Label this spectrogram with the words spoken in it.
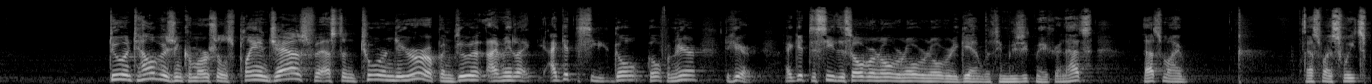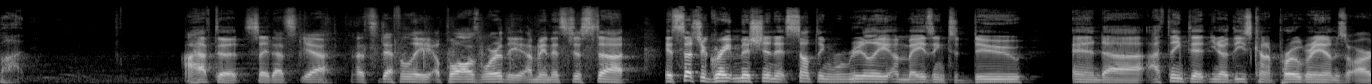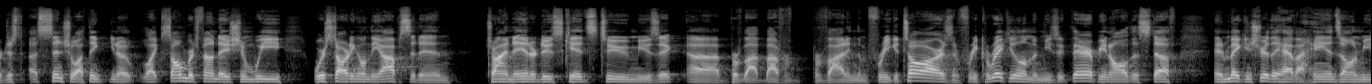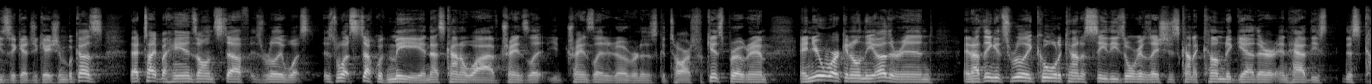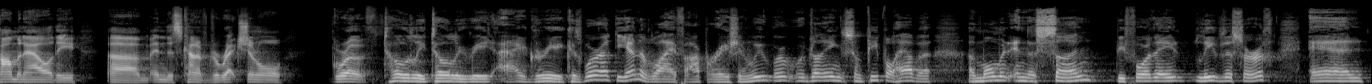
doing television commercials, playing Jazz Fest, and touring to Europe, and doing. I mean, like I get to see go go from here to here. I get to see this over and over and over and over again with the music maker, and that's that's my that's my sweet spot. I have to say that's yeah, that's definitely applause worthy. I mean, it's just uh, it's such a great mission. It's something really amazing to do, and uh, I think that you know these kind of programs are just essential. I think you know, like Songbirds Foundation, we we're starting on the opposite end, trying to introduce kids to music, uh, provide by providing them free guitars and free curriculum and music therapy and all this stuff, and making sure they have a hands-on music education because that type of hands-on stuff is really what's is what stuck with me, and that's kind of why I've translate, translated over into this Guitars for Kids program. And you're working on the other end, and I think it's really cool to kind of see these organizations kind of come together and have these this commonality um, and this kind of directional growth. Totally, totally, Reed. I agree because we're at the end of life operation. We, we're, we're letting some people have a, a moment in the sun before they leave this earth, and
